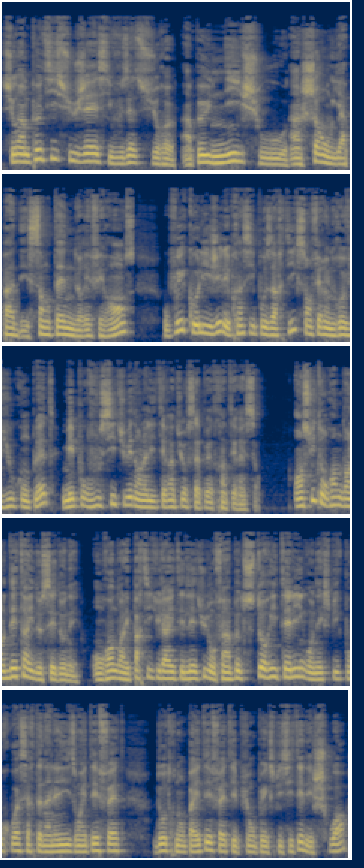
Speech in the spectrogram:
Sur un petit sujet, si vous êtes sur euh, un peu une niche ou un champ où il n'y a pas des centaines de références, vous pouvez colliger les principaux articles sans faire une review complète, mais pour vous situer dans la littérature, ça peut être intéressant. Ensuite, on rentre dans le détail de ces données. On rentre dans les particularités de l'étude, on fait un peu de storytelling, on explique pourquoi certaines analyses ont été faites, d'autres n'ont pas été faites, et puis on peut expliciter des choix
